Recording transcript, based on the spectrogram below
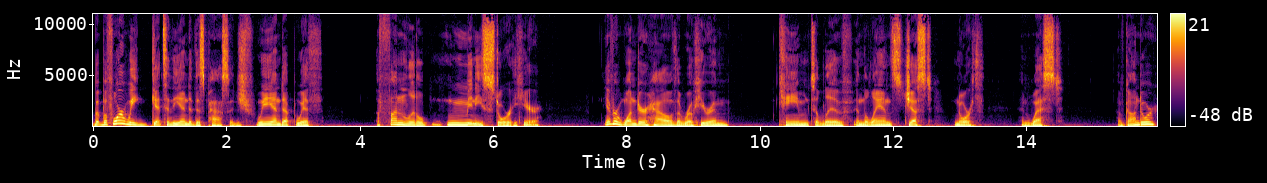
But before we get to the end of this passage, we end up with a fun little mini story here. You ever wonder how the Rohirrim came to live in the lands just north and west of Gondor?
